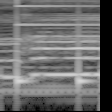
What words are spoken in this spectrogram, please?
high.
